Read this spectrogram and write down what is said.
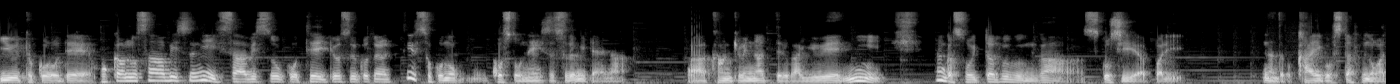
いうところで、他のサービスにサービスをこう提供することによって、そこのコストを捻出するみたいなあ環境になってるがゆえに、なんかそういった部分が少しやっぱり、なんだろう、介護スタッフのが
